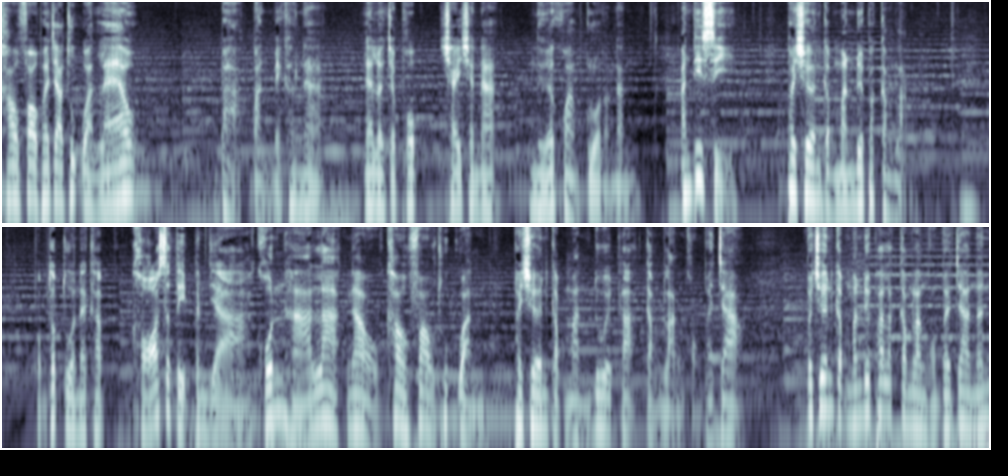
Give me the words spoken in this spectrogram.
เข้าเฝ้าพระเจ้าทุกวันแล้ว บากบั่นไปข้างหน้า และเราจะพบชัยชนะ เหนือความกลัวเหล่านั้น อันที่ 4 เผชิญกับมันด้วยพระกำลัง ผมทบทวนนะครับ ขอสติปัญญาค้นหาลากเง่าเข้าเฝ้าทุกวัน เผชิญกับมันด้วยพระกำลังของพระเจ้า เผชิญกับมันด้วยพระกำลังของพระเจ้านั้น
